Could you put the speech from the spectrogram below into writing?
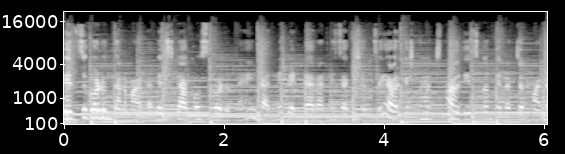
వెజ్ కూడా ఉందన్నమాట. వెజ్ టాకోస్ కూడా ఉన్నాయి. ఇంకా అన్ని పెట్టారు అన్ని సెక్షన్స్ ఎవరికి ఇష్టం వచ్చినా వాళ్ళు తీసుకొని తినొచ్చు అనమాట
